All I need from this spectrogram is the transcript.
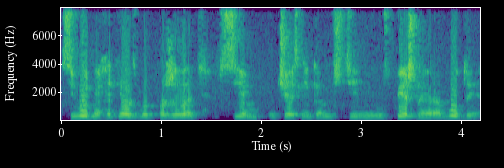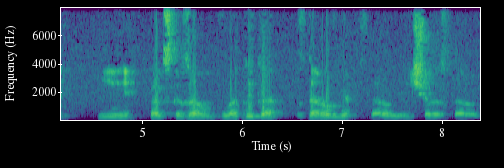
Сегодня хотелось бы пожелать всем участникам чтения успешной работы и, как сказал Владыка, здоровья, здоровья, еще раз здоровья.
